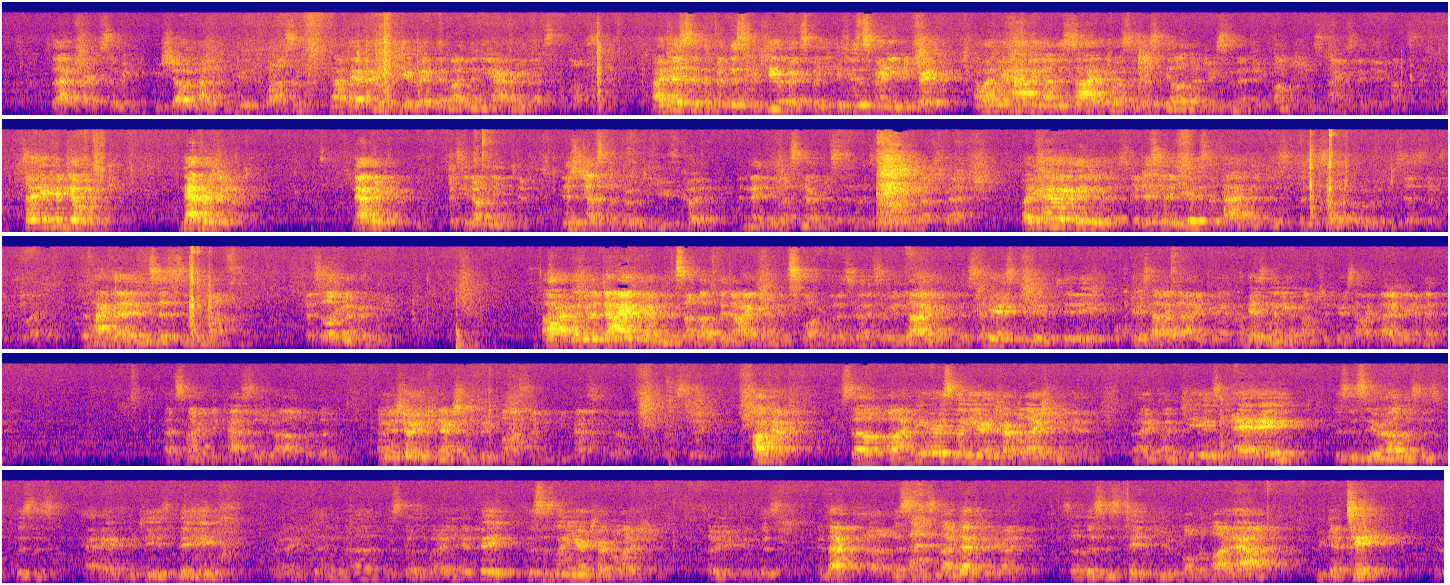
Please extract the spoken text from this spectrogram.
So that works. So we, we showed how to compute the blossom. Now, if you have any cubic, then by linearity, that's the blossom. I just did this for cubics, but you can do this for any degree. And what you're having on the side, of course, is just the elementary symmetric functions times maybe a constant. So you can do it. Never do it. Never do it, if you don't need to. This is just to prove to you you could, and make you less nervous that this is abstract. But you're never going to do this. You're just going to use the fact that this, this is sort of proof of existence, if you like. The fact that it exists is enough. That's all you ever need. All right, we're going to diagram this. I love to diagram these formulas, right? So we're going to diagram this. So here's P of t. Here's how I diagram. Or here's a linear function. Here's how I diagram it. That's my de Casteljau's algorithm. I'm going to show you a connection between Blossom and de Casteljau. Let's see. Okay. So uh, here's linear interpolation again. Right? When t is a, this is zero. This is this is a. When t is b, right? Then uh, this goes away and you get b. This is linear interpolation. So you can, this, in fact, uh, this, is identity, right? So this is t. If you multiply it out, you get t. Okay,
